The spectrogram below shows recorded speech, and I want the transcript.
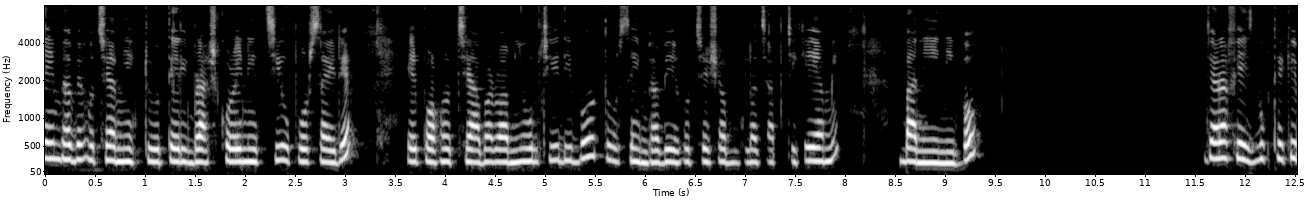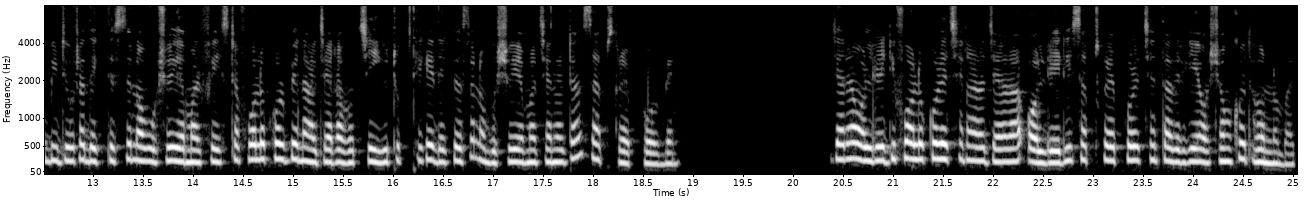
সেমভাবে হচ্ছে আমি একটু তেল ব্রাশ করে নিচ্ছি উপর সাইডে এরপর হচ্ছে আবারও আমি উল্টিয়ে দিব, তো সেমভাবে হচ্ছে সবগুলো চাপটিকেই আমি বানিয়ে নিব। যারা ফেসবুক থেকে ভিডিওটা দেখতেছেন অবশ্যই আমার ফেসটা ফলো করবেন, আর যারা হচ্ছে ইউটিউব থেকে দেখতেছেন অবশ্যই আমার চ্যানেলটা সাবস্ক্রাইব করবেন। যারা অলরেডি ফলো করেছেন আর যারা অলরেডি সাবস্ক্রাইব করেছেন, তাদেরকে অসংখ্য ধন্যবাদ।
